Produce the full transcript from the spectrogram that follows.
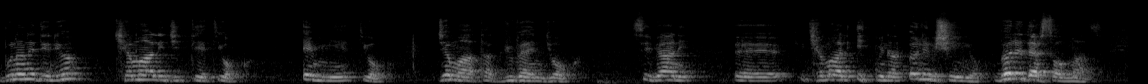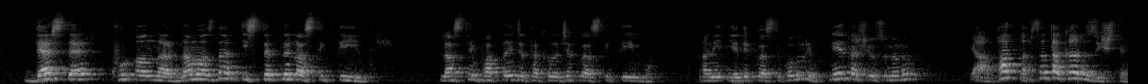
Buna ne deniyor? Kemali ciddiyet yok. Emniyet yok. Cemaata güven yok. Yani e, kemal itminan öyle bir şeyin yok. Böyle ders olmaz. Dersler, Kur'anlar, namazlar istepne lastik değildir. Lastiğin patlayınca takılacak lastik değil bu. Hani yedek lastik olur ya. Niye taşıyorsun onu? Ya patlarsa takarız işte.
